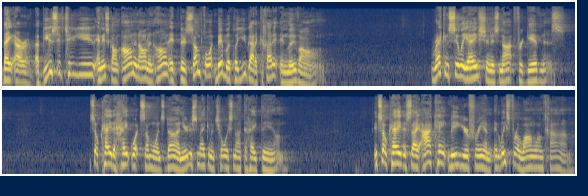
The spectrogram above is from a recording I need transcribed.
they are abusive to you and it's gone on and on and on, it, there's some point biblically you've got to cut it and move on. Reconciliation is not forgiveness. It's okay to hate what someone's done. You're just making a choice not to hate them. It's okay to say, I can't be your friend, at least for a long, long time.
